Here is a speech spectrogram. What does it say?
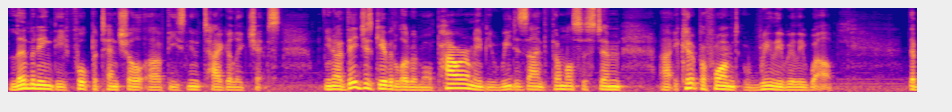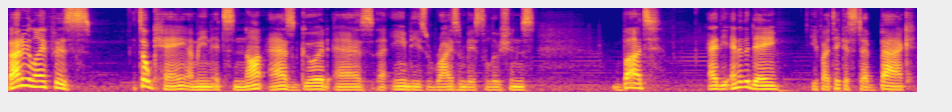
limiting the full potential of these new Tiger Lake chips. You know, if they just gave it a little bit more power, maybe redesigned the thermal system, uh, it could have performed really, really well. The battery life is, it's okay. I mean, it's not as good as uh, AMD's Ryzen-based solutions, but at the end of the day, if I take a step back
